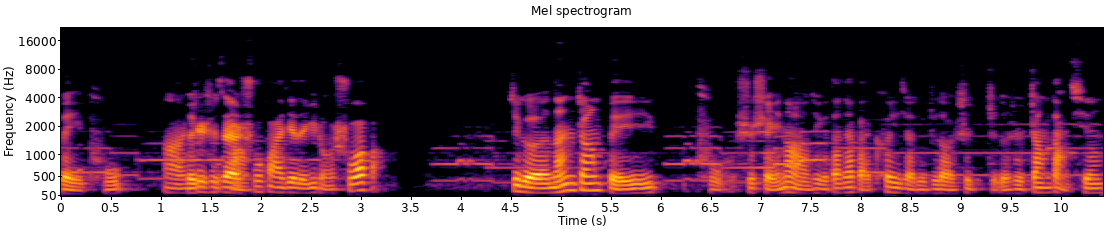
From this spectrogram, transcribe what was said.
北蒲。啊，这是在书画界的一种说法。这个南张北蒲是谁呢？这个大家百科一下就知道，是指的是张大千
